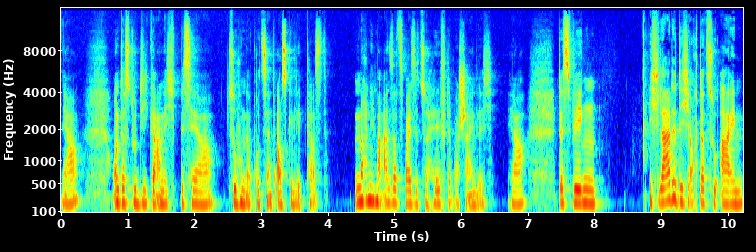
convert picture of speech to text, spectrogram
Ja, und dass du die gar nicht bisher zu 100 Prozent ausgelebt hast. Noch nicht mal ansatzweise zur Hälfte wahrscheinlich. Ja, deswegen ich lade dich auch dazu ein,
